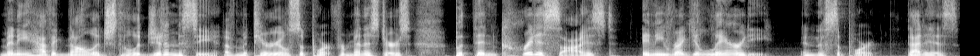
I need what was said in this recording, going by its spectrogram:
many have acknowledged the legitimacy of material support for ministers, but then criticized any regularity in this support. That is,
